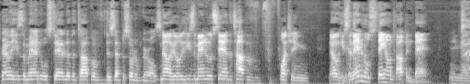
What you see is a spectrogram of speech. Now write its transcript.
apparently he's the man who will stand at the top of this episode of Girls. No, he'll, he's the man who will stand at the top of watching. No, he's the man who'll stay on top in bed. There you go.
